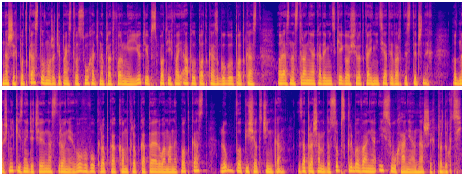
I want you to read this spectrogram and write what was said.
Naszych podcastów możecie Państwo słuchać na platformie YouTube, Spotify, Apple Podcast, Google Podcast oraz na stronie Akademickiego Ośrodka Inicjatyw Artystycznych. Odnośniki znajdziecie na stronie www.com.pl łamane podcast lub w opisie odcinka. Zapraszamy do subskrybowania i słuchania naszych produkcji.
